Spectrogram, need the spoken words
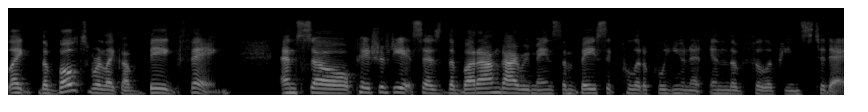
like the boats were like a big thing. And so page 58 says the barangay remains the basic political unit in the Philippines today.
